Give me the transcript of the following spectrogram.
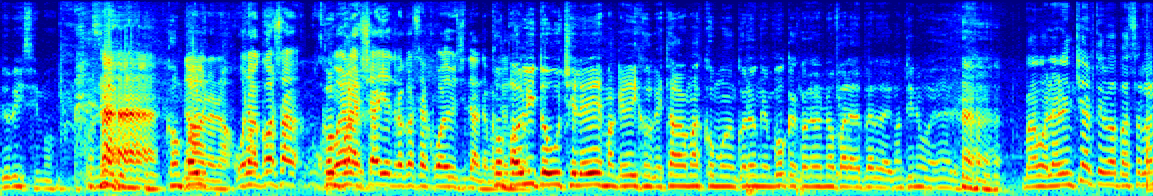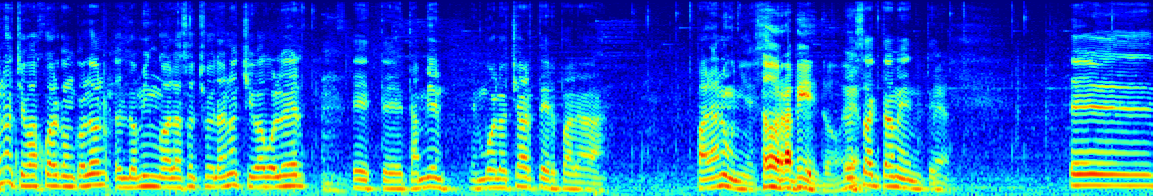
durísimo. Con, con No, no, no. Una con- cosa jugar allá y otra cosa es jugar de visitante. Con. Pablito Buche Ledesma que dijo que estaba más cómodo en Colón que en Boca, Colón no para de perder. Continúe, dale. Va a volar en charter, va a pasar la noche, va a jugar con Colón el domingo a las 8 de la noche y va a volver este, también en vuelo charter para, para Núñez. Todo rapidito. bien. Exactamente. Bien. Eh,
